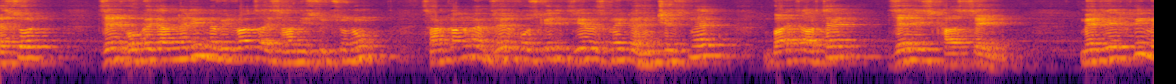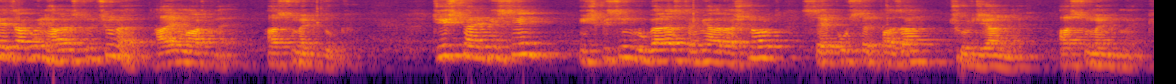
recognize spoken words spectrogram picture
Այսօր ձեր հոբելյաններին նվիրված այս հանդիսությունում ցանկանում եմ ձեր խոսքերից եւս մեկը հնչեցնել, բայց արդեն ձեր իսկ հասցեին։ Մեր երկրի մեծագույն հարստությունը հայ մարդն է, ասում եք դուք ճիշտ այնպիսին, ինչպիսին Լուգարաս թեմի առաջնորդ Սերկու Սրբազան Չուրջյանն է, ասում ենք մենք։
